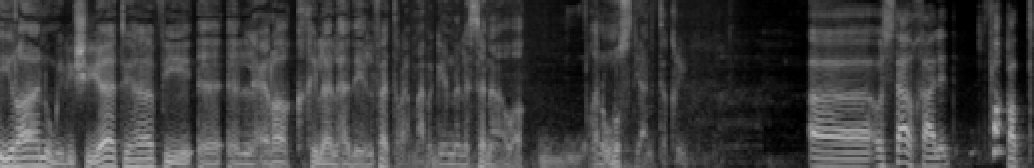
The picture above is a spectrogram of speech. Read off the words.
إيران وميليشياتها في آه، العراق خلال هذه الفترة؟ ما بقي لنا أو سنة ونص يعني تقريبا. آه، أستاذ خالد فقط.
